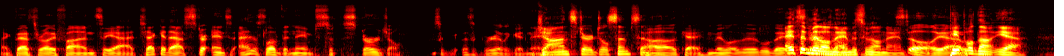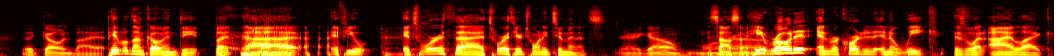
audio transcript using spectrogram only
Like that's really fun. So yeah, check it out. Stur- and I just love the name St- Sturgill. That's a that's a really good name. John Sturgill Simpson. Oh, okay. Middle middle name. it's a middle Sturgill. name. It's a middle name. Still, yeah. People don't. Yeah. They're going by it. people don't go in deep, but uh, if you, it's worth uh, it's worth your 22 minutes. There you go. More, It's awesome. uh, He wrote it and recorded it in a week, is what I like.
